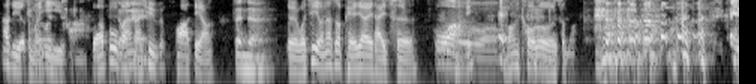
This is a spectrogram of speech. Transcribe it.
到底有什么意义？我要不把它拿去花掉？真的，对，我记得我那时候赔掉一台车。哇！哎，刚透露了什么？哎，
